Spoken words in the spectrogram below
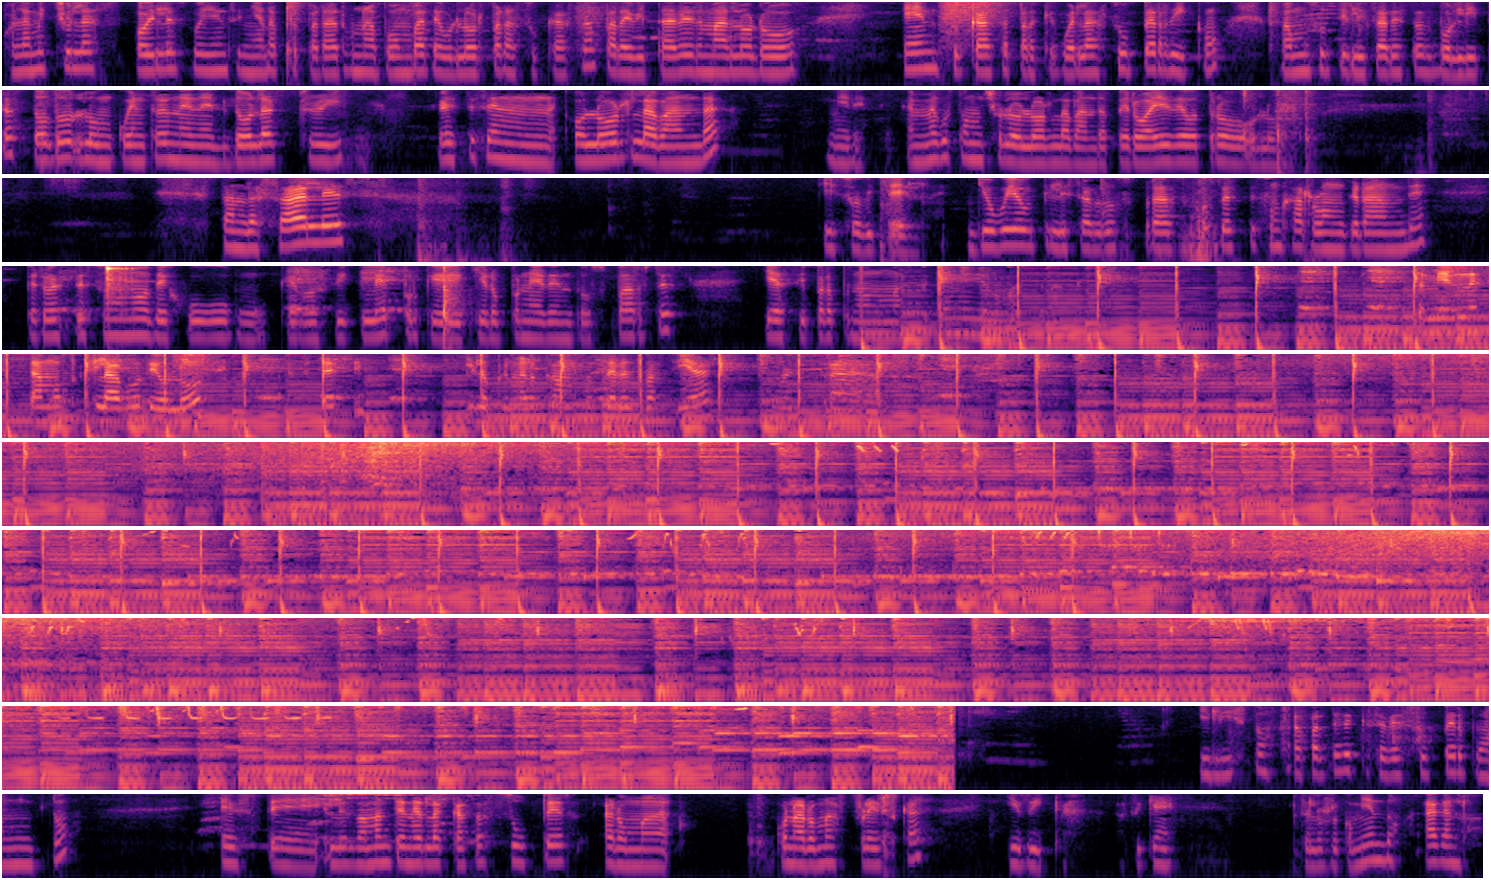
Hola mis chulas, hoy les voy a enseñar a preparar una bomba de olor para su casa para evitar el mal olor en su casa para que huela súper rico. Vamos a utilizar estas bolitas, todo lo encuentran en el Dollar Tree. Este es en olor lavanda. Miren, a mí me gusta mucho el olor lavanda, pero hay de otro olor. Están las sales y suavitel. Yo voy a utilizar dos frascos. Este es un jarrón grande, pero este es uno de jugo que reciclé porque quiero poner en dos partes. Y así para poner uno más pequeño y uno más grande. También necesitamos clavo de olor, y listo. Aparte de que se ve súper bonito, este les va a mantener la casa súper aroma, con aroma fresca y rica. Así que se los recomiendo, háganlo.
